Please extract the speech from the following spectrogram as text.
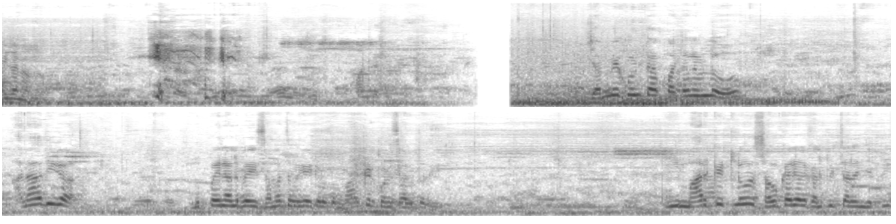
జమ్మికుంట జమ్మెకుంట పట్టణంలో అనాదిగా ముప్పై నలభై సంవత్సరాలుగా ఇక్కడ ఒక మార్కెట్ కొనసాగుతుంది. ఈ మార్కెట్లో సౌకర్యాలు కల్పించాలని చెప్పి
